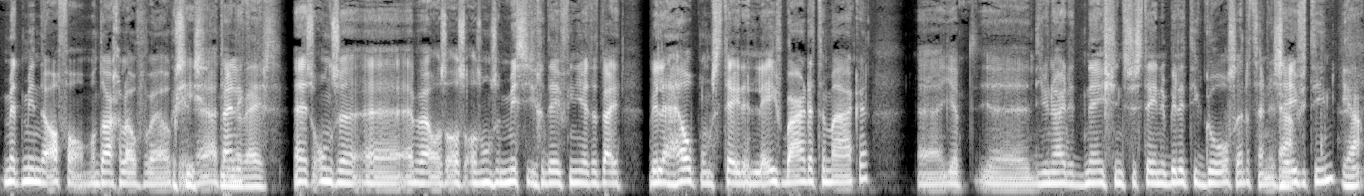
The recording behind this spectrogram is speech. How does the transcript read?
met minder afval. Want daar geloven wij ook Precies, in. Uiteindelijk is onze, hebben wij als, als, als onze missie gedefinieerd dat wij willen helpen om steden leefbaarder te maken. je hebt de United Nations Sustainability Goals, hè, dat zijn er 17. Ja.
